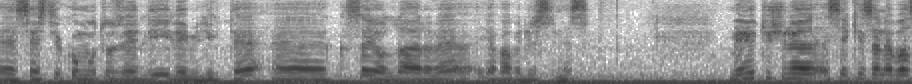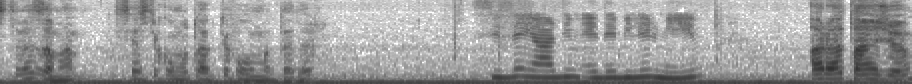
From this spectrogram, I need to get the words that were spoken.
e, sesli komut özelliği ile birlikte e, kısa yolda arama yapabilirsiniz. Menü tuşuna 8 tane bastığınız zaman sesli komut aktif olmaktadır. Size yardım edebilir miyim? Ara Tanju,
